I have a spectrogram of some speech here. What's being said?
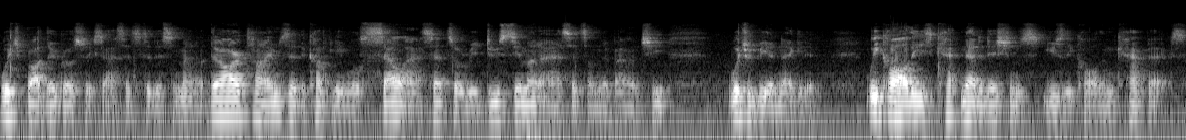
which brought their gross fixed assets to this amount. There are times that the company will sell assets or reduce the amount of assets on their balance sheet, which would be a negative. We call these net additions, usually call them capex.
